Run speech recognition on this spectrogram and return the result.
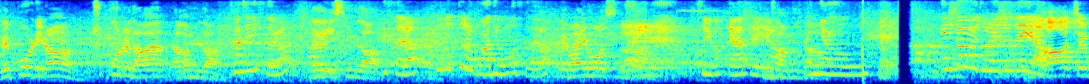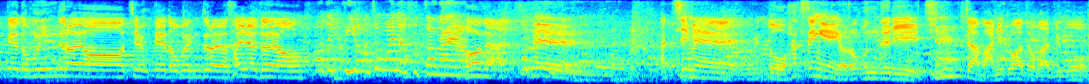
넷볼이랑 축구를 나가 나갑니다. 자신 있어요? 네 있습니다. 있어요? 푸드트럭 많이 먹었어요? 네 많이 먹었습니다. 즐겁게 하세요. 감사합니다. 안녕. 인터뷰 좀 해주세요. 아, 체육대회 너무 힘들어요. 체육대회 너무 힘들어요. 살려줘요. 어제 비 엄청 많이 왔었잖아요. 어, 네, 아침에 아침에 우리 또 학생회 여러분들이 진짜 많이 도와줘가지고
